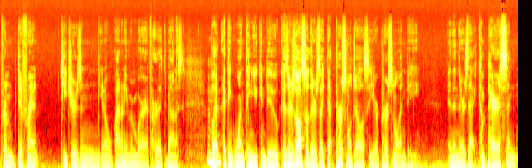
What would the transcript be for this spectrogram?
from different teachers, and you know I don't even remember where I've heard it to be honest. But I think one thing you can do because there's also there's like that personal jealousy or personal envy, and then there's that comparison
